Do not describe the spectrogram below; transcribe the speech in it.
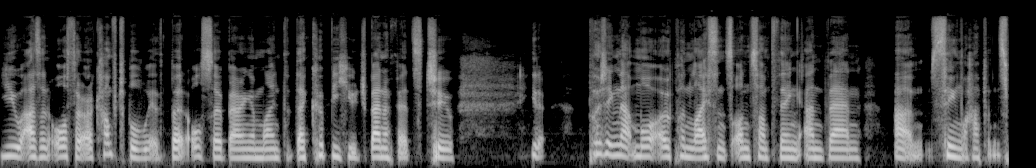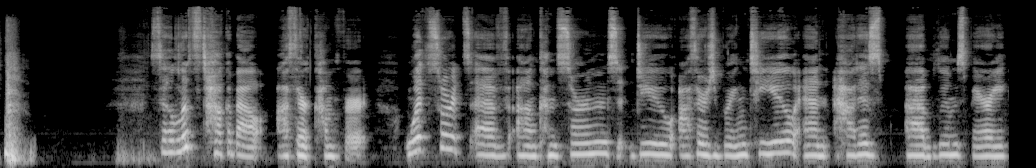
you as an author are comfortable with, but also bearing in mind that there could be huge benefits to, you know, putting that more open license on something and then um, seeing what happens. So let's talk about author comfort. What sorts of um, concerns do authors bring to you, and how does uh, Bloomsbury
